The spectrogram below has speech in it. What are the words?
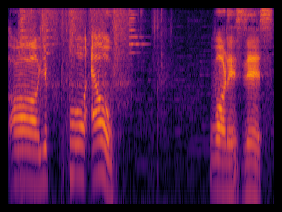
Oh, you poor elf. What is this?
